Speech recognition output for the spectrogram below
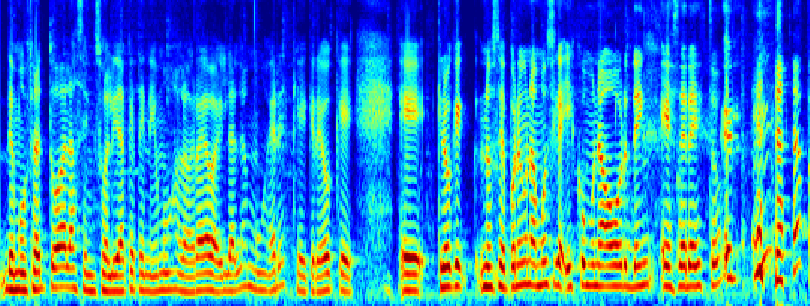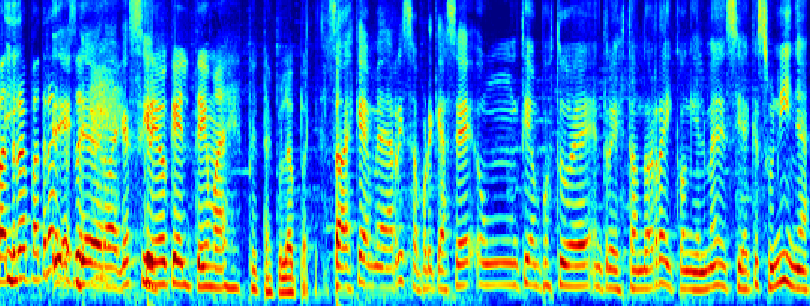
demostrar toda la sensualidad que tenemos a la hora de bailar las mujeres, que creo que, eh, creo que, no sé, ponen una música y es como una orden hacer esto. El- para atrás, para atrás. eh, de verdad que sí. Creo que el tema es espectacular para eso. ¿Sabes qué? Me da risa porque hace un tiempo estuve entrevistando a Raycon y él me decía que su niña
